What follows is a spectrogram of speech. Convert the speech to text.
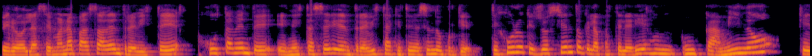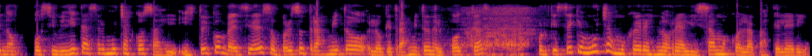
pero la semana pasada entrevisté justamente en esta serie de entrevistas que estoy haciendo, porque te juro que yo siento que la pastelería es un, camino que nos posibilita hacer muchas cosas y, y, estoy convencida de eso, por eso transmito lo que transmito en el podcast, porque sé que muchas mujeres nos realizamos con la pastelería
